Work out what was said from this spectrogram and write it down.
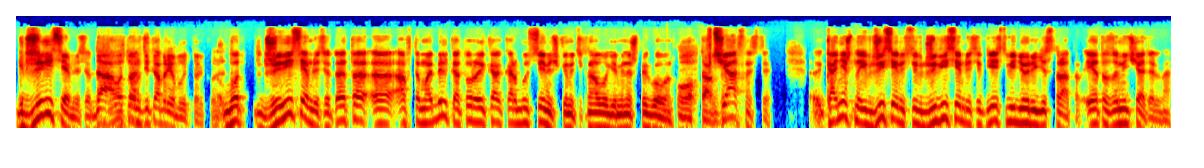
к GV70. Да, вот он в декабре будет только. Уже. Вот GV70 – это э, автомобиль, который как арбуз с семечками технологиями нашпигован. О, там, в частности, частности. Конечно, и в G70, и в GV70 есть видеорегистратор, и это замечательно.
